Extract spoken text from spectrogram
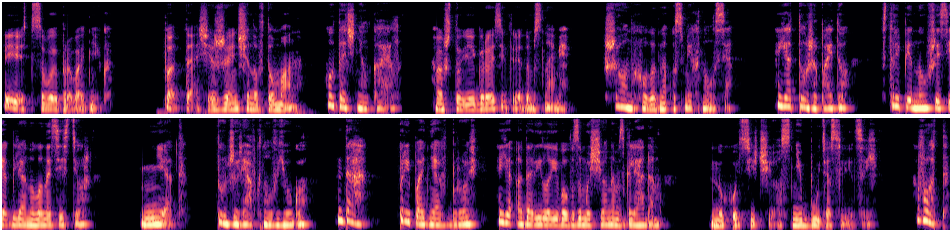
есть свой проводник». «Потащишь женщину в туман?» – уточнил Кайл. «А что ей грозит рядом с нами?» Шон холодно усмехнулся. «Я тоже пойду». Стрепенувшись, я глянула на сестер. «Нет», – тут же рявкнул в югу. «Да», – приподняв бровь, я одарила его возмущенным взглядом. «Ну, хоть сейчас не будь ослицей». «Вот,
